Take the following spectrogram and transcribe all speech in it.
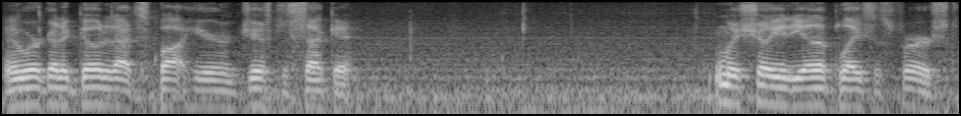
And we're going to go to that spot here in just a second. I'm going to show you the other places first.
